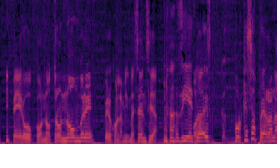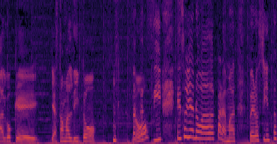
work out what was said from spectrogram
pero con otro nombre, pero con la misma esencia. Así es. O sea, es, ¿por qué se aferran a algo que ya está maldito? ¿No? Sí, eso ya no va a dar para más, pero siento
